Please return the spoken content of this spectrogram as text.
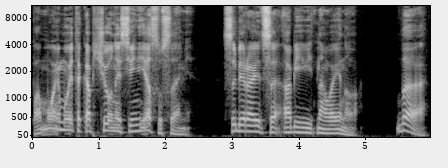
по-моему, это копченая свинья с усами. Собирается объявить нам войну. Да,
